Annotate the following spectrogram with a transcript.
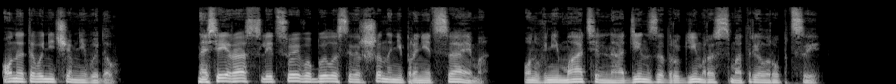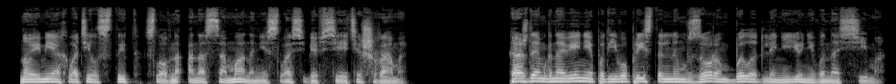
Он этого ничем не выдал. На сей раз лицо его было совершенно непроницаемо. Он внимательно один за другим рассмотрел рубцы. Но ими охватил стыд, словно она сама нанесла себе все эти шрамы. Каждое мгновение под его пристальным взором было для нее невыносимо.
